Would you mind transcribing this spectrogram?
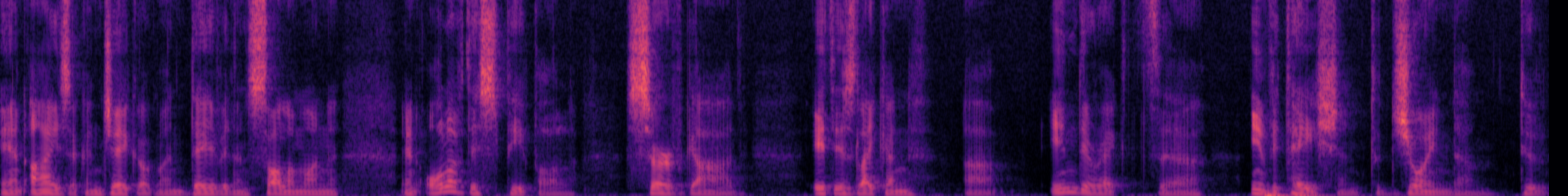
and Isaac and Jacob and David and Solomon and all of these people serve God. It is like an uh, indirect uh, invitation to join them, to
